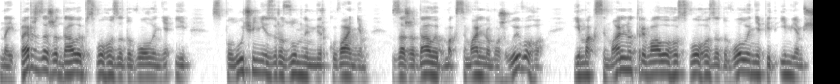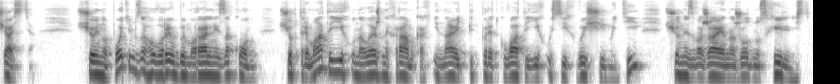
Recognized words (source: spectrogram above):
найперш зажадали б свого задоволення і, сполучені з розумним міркуванням, зажадали б максимально можливого і максимально тривалого свого задоволення під ім'ям щастя. Щойно потім заговорив би моральний закон, щоб тримати їх у належних рамках і навіть підпорядкувати їх усіх вищій меті, що не зважає на жодну схильність.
